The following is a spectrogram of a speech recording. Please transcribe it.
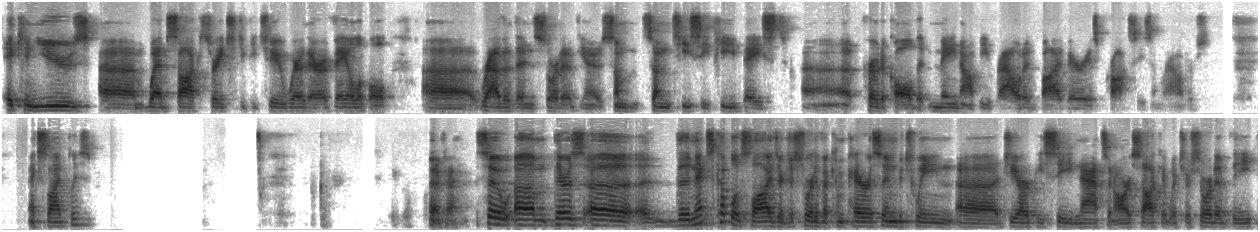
it can use um, WebSockets or HTTP2 where they're available uh, rather than sort of you know some some TCP based uh, protocol that may not be routed by various proxies and routers. Next slide, please. Okay, so um, there's uh, the next couple of slides are just sort of a comparison between uh, gRPC, NATS, and RSocket, which are sort of the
